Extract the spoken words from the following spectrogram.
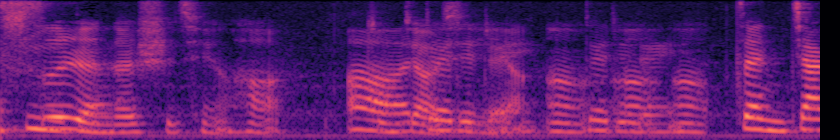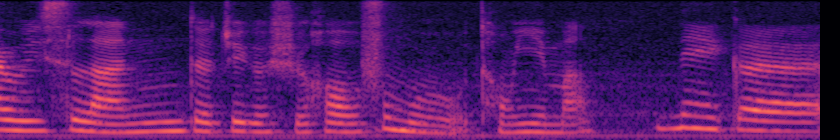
私人的事情哈，啊，宗教对对对信仰。，嗯对对对。嗯嗯。在你加入伊斯兰的这个时候，父母同意吗？那个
